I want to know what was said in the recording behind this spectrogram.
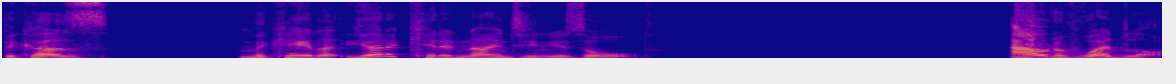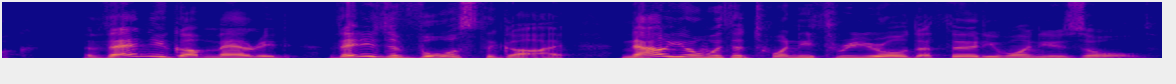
Because, Mikhaila, you had a kid at 19 years old, out of wedlock. Then you got married. Then you divorced the guy. Now you're with a 23 year old at 31 years old.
